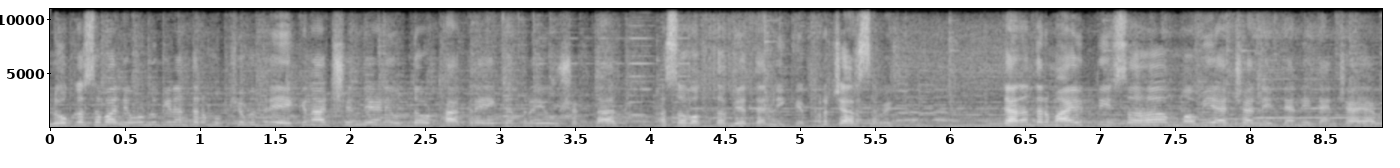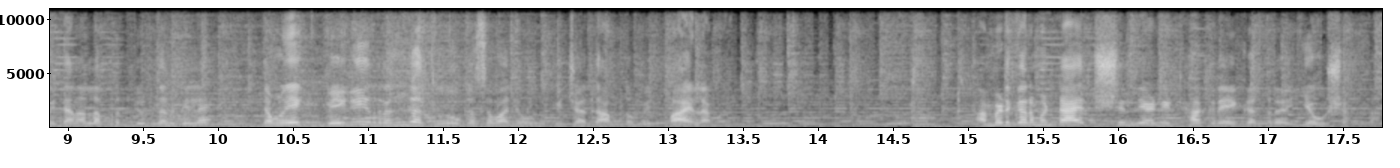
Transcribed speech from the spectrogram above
लोकसभा निवडणुकीनंतर मुख्यमंत्री एकनाथ शिंदे आणि उद्धव ठाकरे एकत्र येऊ शकतात असं वक्तव्य त्यांनी केलं प्रचार सभेत केलं. त्यानंतर महायुतीसह मवियाच्या नेत्यांनी त्यांच्या या विधानाला प्रत्युत्तर दिलंय. त्यामुळे एक वेगळी रंगत लोकसभा निवडणुकीच्या धामधुमीत पाहायला मिळते. आंबेडकर म्हणतायत शिंदे आणि ठाकरे एकत्र येऊ शकतात.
